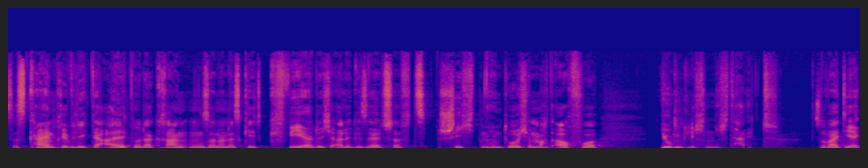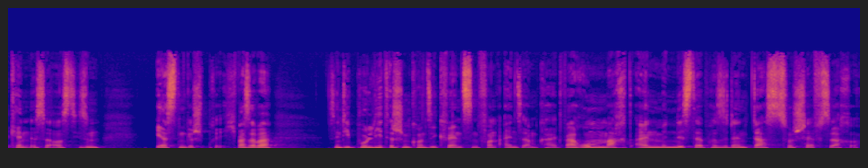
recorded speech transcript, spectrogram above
Es ist kein Privileg der Alten oder Kranken, sondern es geht quer durch alle Gesellschaftsschichten hindurch und macht auch vor Jugendlichen nicht halt. Soweit die Erkenntnisse aus diesem ersten Gespräch. Was aber sind die politischen Konsequenzen von Einsamkeit? Warum macht ein Ministerpräsident das zur Chefsache?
